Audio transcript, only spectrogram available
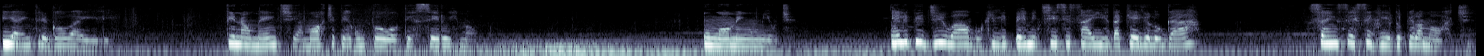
e a entregou a ele. Finalmente, a morte perguntou ao terceiro irmão. Um homem humilde. Ele pediu algo que lhe permitisse sair daquele lugar sem ser seguido pela morte.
